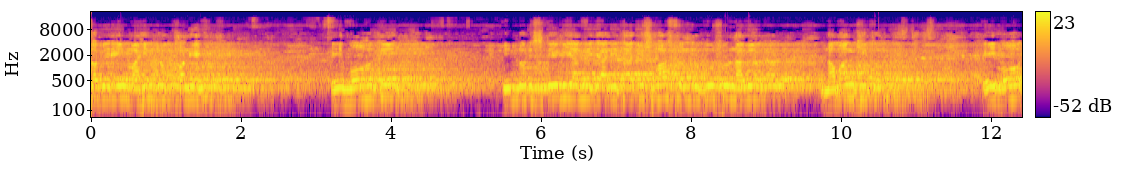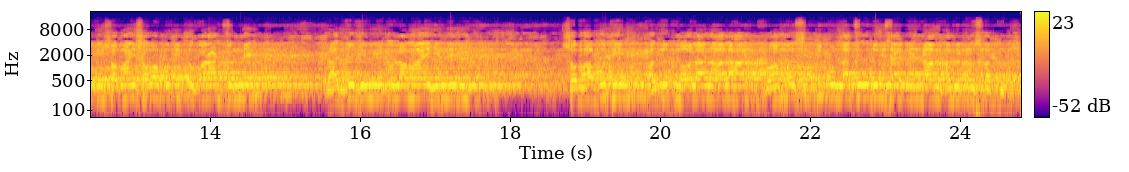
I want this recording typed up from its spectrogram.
উৎসবের এই মাহেন্দ্রক্ষণে এই মহতি ইন্ডোর স্টেডিয়ামে যা নেতাজি সুভাষচন্দ্র বসুর নামে নামাঙ্কিত। এই মহতি সভায় সভাপতিত্ব করার জন্যে রাজ্য জমিয়ত ওলামায় হিন্দের সভাপতি হজরত মৌলানা আলহাজ মোহাম্মদ সিদ্দিকুল্লাহ চৌধুরী সাহেবের নাম আমি প্রস্তাব করছি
